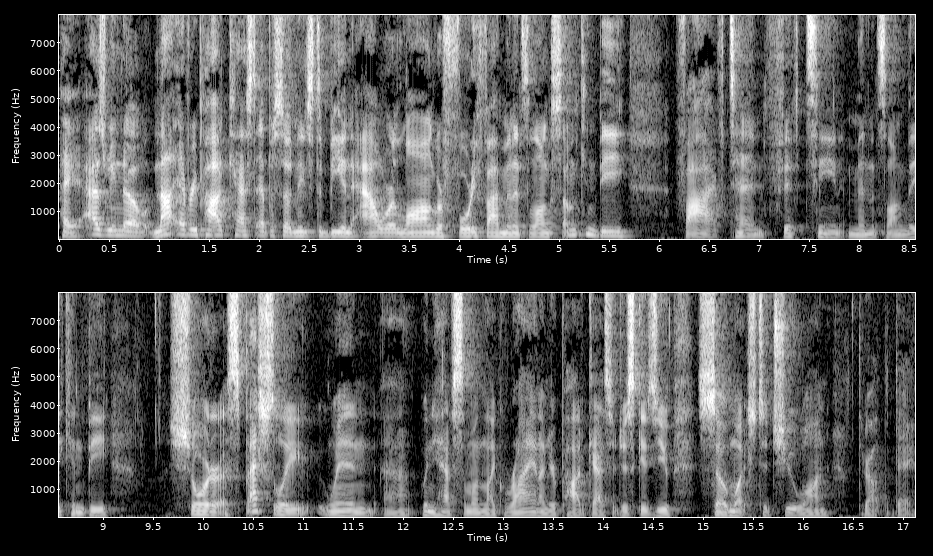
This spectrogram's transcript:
hey, as we know, not every podcast episode needs to be an hour long or 45 minutes long. Some can be 5, 10, 15 minutes long. They can be shorter, especially when uh, when you have someone like Ryan on your podcast It just gives you so much to chew on throughout the day.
